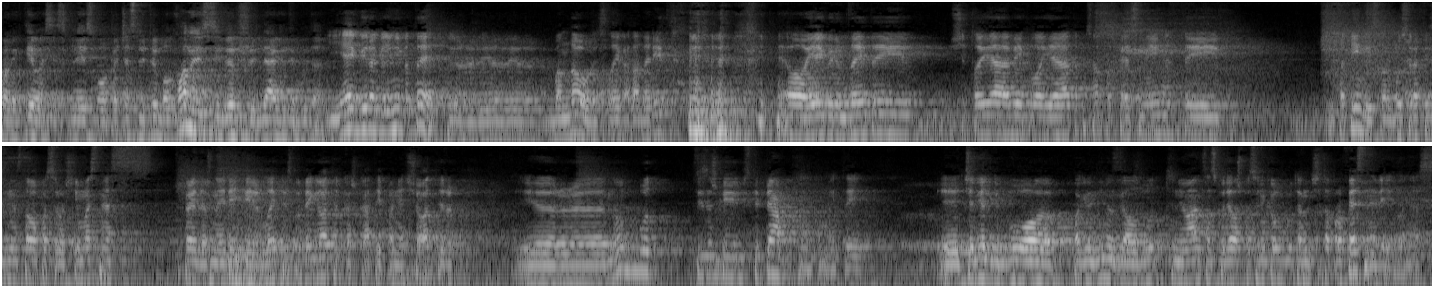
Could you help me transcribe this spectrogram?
kolektyvas įskleis, o pačias lipi balkonais į viršų įdeginti būdą. Jeigu yra galimybė, taip. Ir, ir, ir bandau visą laiką tą daryti. o jeigu rimtai, tai šitoje veikloje, ta prasme, profesiniai, tai ypatingai svarbus yra fizinis tavo pasiruošimas, nes tikrai dažnai reikia ir laikais pabėgioti, ir kažką tai panešioti, ir, ir nu, būti fiziškai stipriam pakankamai. Tai e, čia vėlgi buvo pagrindinis galbūt niuansas, kodėl aš pasirinkau būtent šitą profesinę veiklą, nes,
